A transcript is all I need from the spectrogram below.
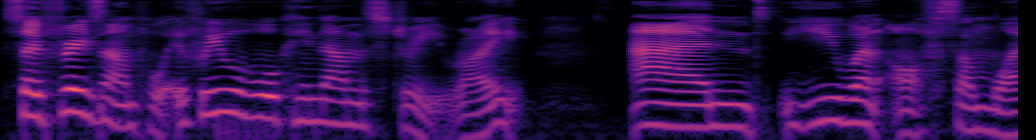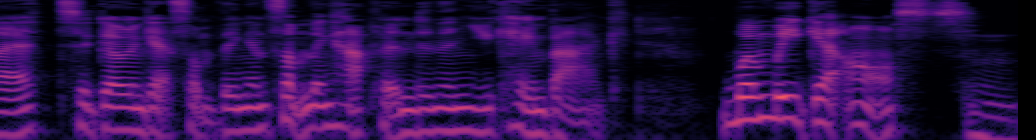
So, for example, if we were walking down the street, right, and you went off somewhere to go and get something, and something happened, and then you came back, when we get asked, mm.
